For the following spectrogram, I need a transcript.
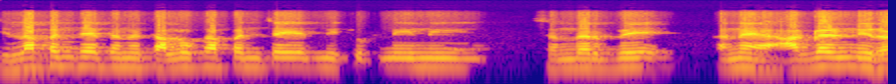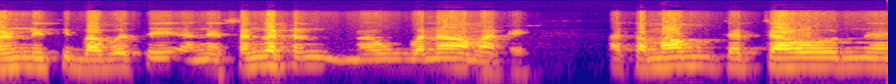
જિલ્લા પંચાયત અને તાલુકા પંચાયતની ચૂંટણીની સંદર્ભે અને આગળની રણનીતિ બાબતે અને સંગઠન નવું બનાવવા માટે આ તમામ ચર્ચાઓને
